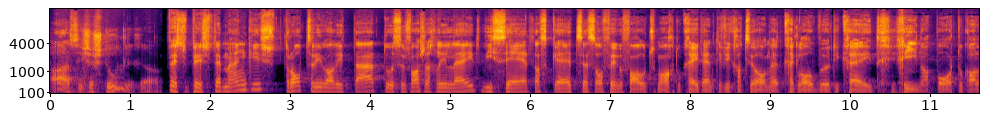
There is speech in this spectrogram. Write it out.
Ja, es ist erstaunlich, ja. Bist, bist du manchmal, trotz Rivalität, du es fast ein bisschen leid, wie sehr das GC so viel falsch macht und keine Identifikation hat, keine Glaubwürdigkeit, China, Portugal,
